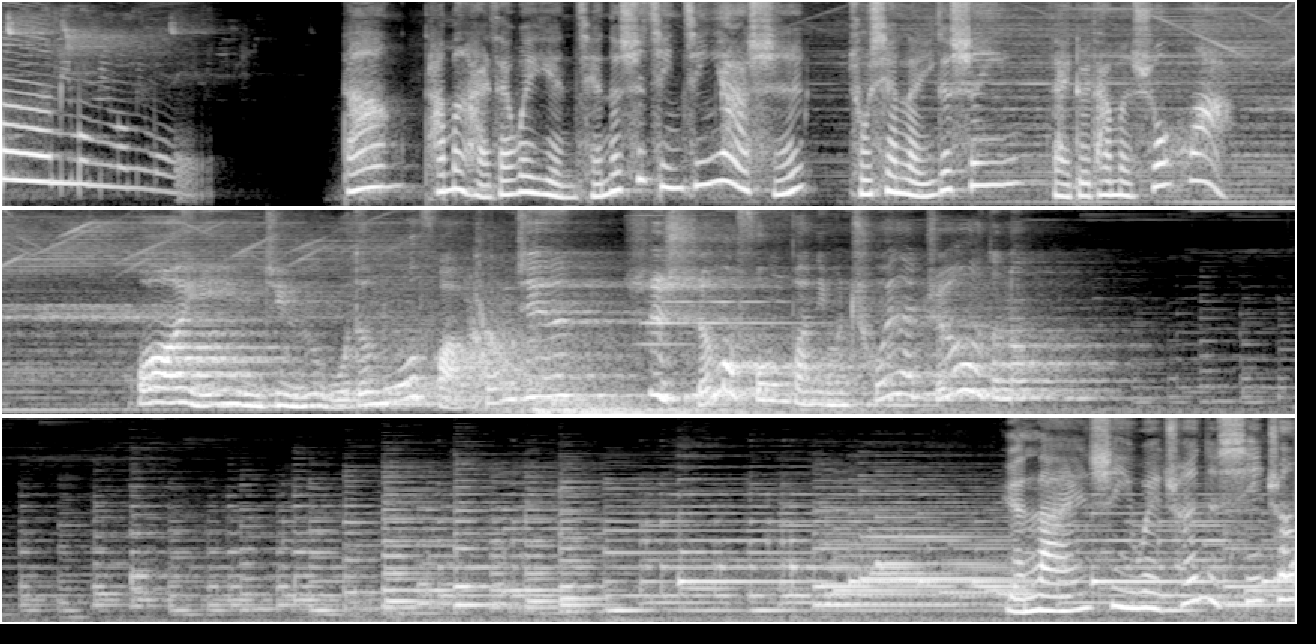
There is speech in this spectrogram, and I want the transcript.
呢！咪蒙咪蒙咪蒙。当他们还在为眼前的事情惊讶时，出现了一个声音在对他们说话：“欢迎进入我的魔法空间。是什么风把你们吹来这的呢？”原来是一位穿着西装。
